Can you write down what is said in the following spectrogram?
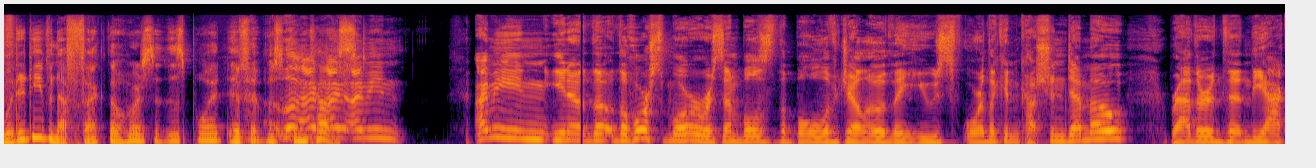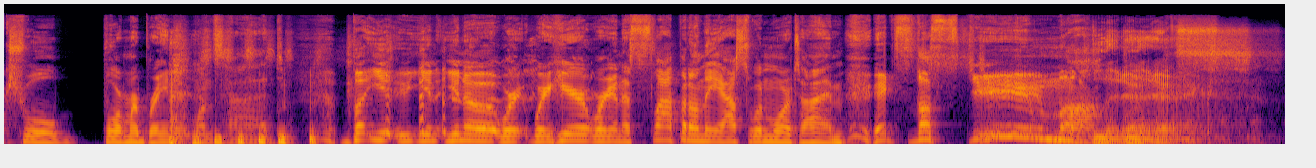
would it even affect the horse at this point if it was concussed? I, I mean, I mean, you know, the the horse more resembles the bowl of Jello they use for the concussion demo rather than the actual former brain it once had. but you, you, you know, we're we're here. We're gonna slap it on the ass one more time. It's the steam. Linux.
